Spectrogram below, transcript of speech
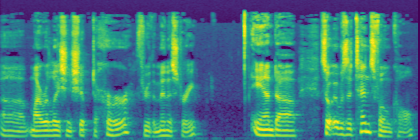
uh, my relationship to her through the ministry. And uh, so it was a tense phone call.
